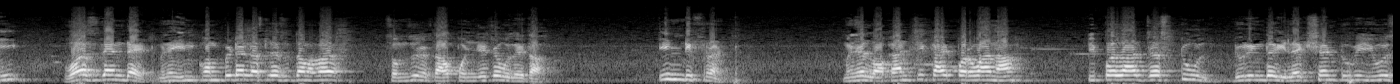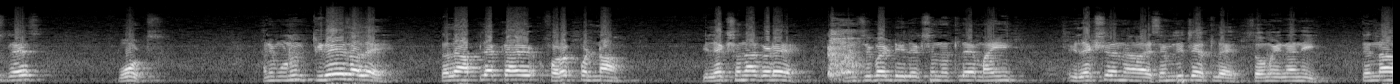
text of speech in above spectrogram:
वर्स दॅन दॅट म्हणजे इनकॉम्पिटंट असले सुद्धा म्हाका समजू शकता हांव पणजेचे उलयतां इनडिफरंट म्हणजे लोकांची काय पर्वा ना people are just tool during the election to be use as votes आणि म्हणून कितेंय जालें जाल्यार आपल्याक काय फरक पडना इलेक्शना कडेन म्युन्सिपाल्टी इलेक्शन येतले मागीर इलेक्शन असेंब्लीचे येतले स म्हयन्यांनी तेन्ना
